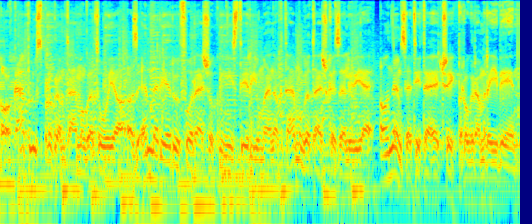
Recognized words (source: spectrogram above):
A K Plusz program támogatója az Emberi Erőforrások Minisztériumának támogatáskezelője a Nemzeti Tehetségprogram révén.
